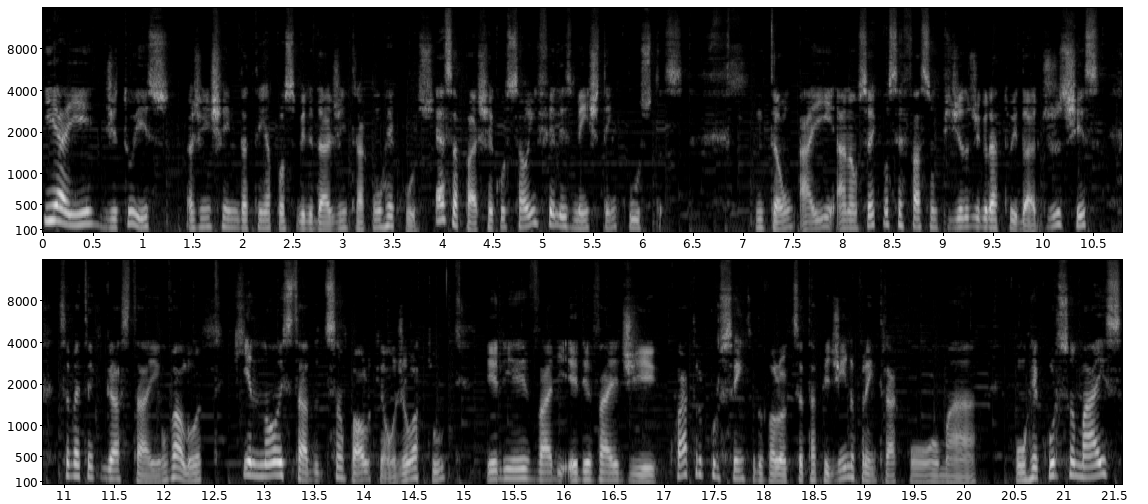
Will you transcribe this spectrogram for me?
E aí, dito isso, a gente ainda tem a possibilidade de entrar com um recurso. Essa parte recursal, infelizmente, tem custas. Então, aí, a não ser que você faça um pedido de gratuidade de justiça, você vai ter que gastar aí um valor que no estado de São Paulo, que é onde eu atuo, ele vai, ele vai de 4% do valor que você está pedindo para entrar com uma com um recurso mais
